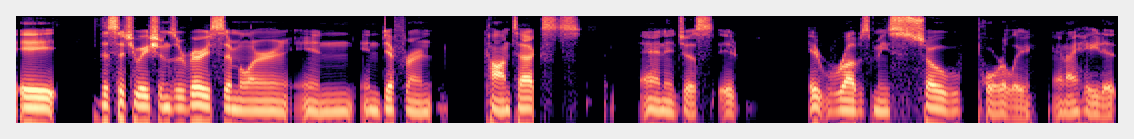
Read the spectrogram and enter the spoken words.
it the situations are very similar in in different contexts and it just it it rubs me so poorly and i hate it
